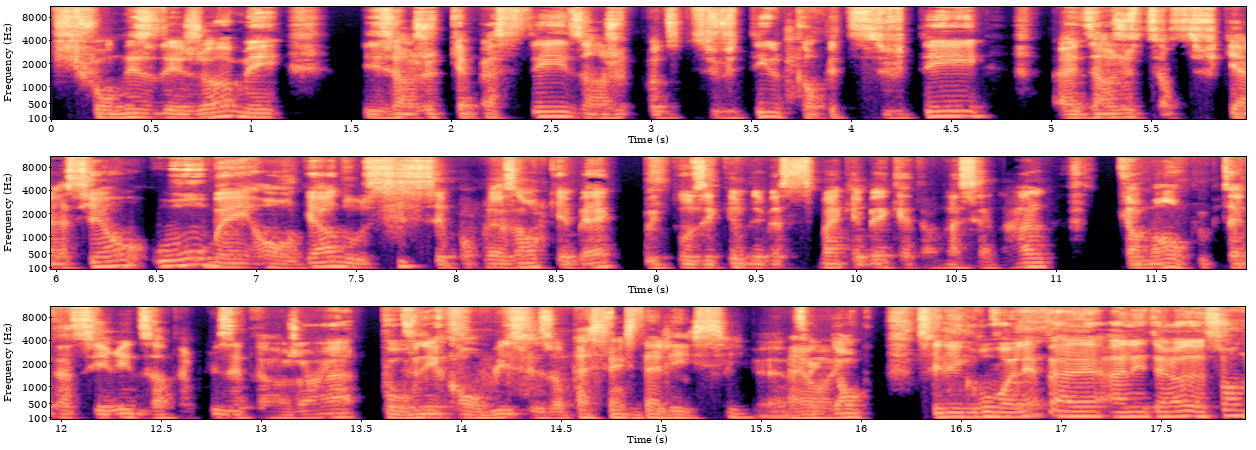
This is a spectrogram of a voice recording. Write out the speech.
qui fournissent déjà, mais des enjeux de capacité, des enjeux de productivité ou de compétitivité, euh, des enjeux de certification, ou ben on regarde aussi si c'est pas présent au Québec, avec nos équipes d'investissement Québec international, comment on peut peut-être attirer des entreprises étrangères pour venir combler ces opportunités. À s'installer ici. Euh, ben donc, c'est les gros volets. À, l'intérieur de ça, on,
